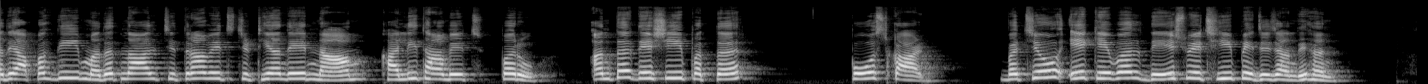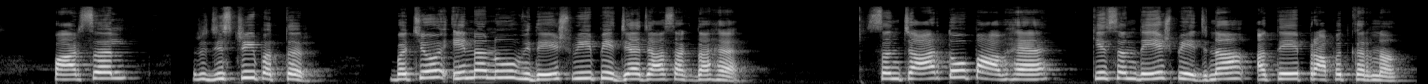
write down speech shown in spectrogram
ਅਧਿਆਪਕ ਦੀ ਮਦਦ ਨਾਲ ਚਿੱਤਰਾਂ ਵਿੱਚ ਚਿੱਠੀਆਂ ਦੇ ਨਾਮ ਖਾਲੀ ਥਾਂ ਵਿੱਚ ਭਰੋ। ਅੰਤਰਦੇਸ਼ੀ ਪੱਤਰ, ਪੋਸਟ ਕਾਰਡ। ਬੱਚਿਓ, ਇਹ ਕੇਵਲ ਦੇਸ਼ ਵਿੱਚ ਹੀ ਭੇਜੇ ਜਾਂਦੇ ਹਨ। ਪਾਰਸਲ, ਰਜਿਸਟਰੀ ਪੱਤਰ। ਬੱਚਿਓ, ਇਹਨਾਂ ਨੂੰ ਵਿਦੇਸ਼ ਵੀ ਭੇਜਿਆ ਜਾ ਸਕਦਾ ਹੈ। ਸੰਚਾਰ ਤੋਂ ਭਾਵ ਹੈ ਕਿ ਸੰਦੇਸ਼ ਭੇਜਣਾ ਅਤੇ ਪ੍ਰਾਪਤ ਕਰਨਾ।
